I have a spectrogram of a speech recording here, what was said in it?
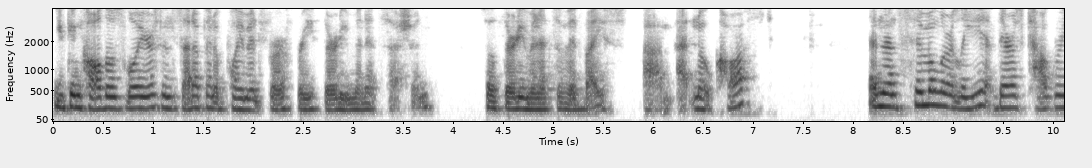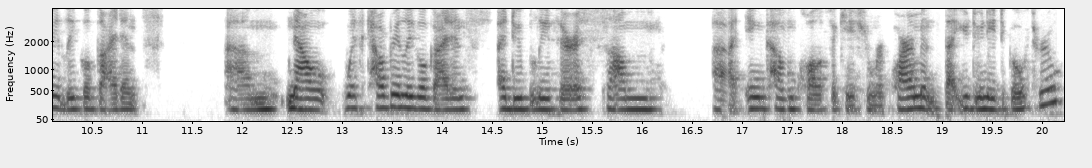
you can call those lawyers and set up an appointment for a free 30 minute session. So 30 minutes of advice um, at no cost. And then similarly, there's Calgary Legal Guidance. Um, now, with Calgary Legal Guidance, I do believe there is some uh, income qualification requirement that you do need to go through.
